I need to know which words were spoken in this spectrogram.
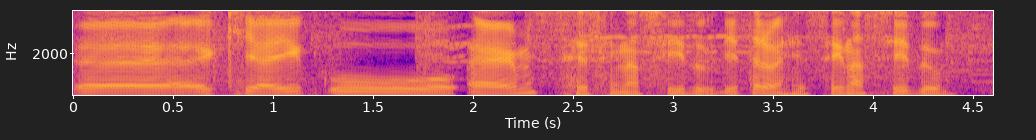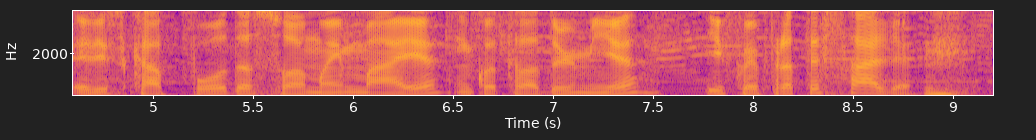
É, que aí o Hermes, recém-nascido, literalmente recém-nascido, ele escapou da sua mãe Maia enquanto ela dormia e foi pra Tessália.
